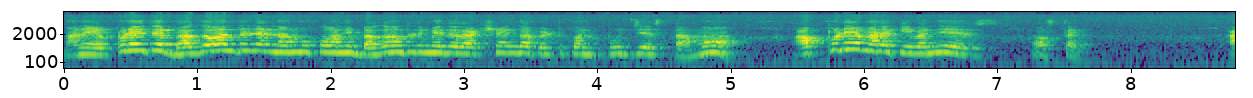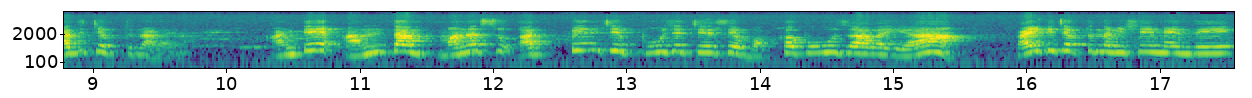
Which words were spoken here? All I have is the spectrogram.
మనం ఎప్పుడైతే భగవంతుడిని నమ్ముకొని భగవంతుడి మీద లక్ష్యంగా పెట్టుకొని పూజ చేస్తామో అప్పుడే మనకి ఇవన్నీ వస్తాయి. అది చెప్తున్నాడు ఆయన. అంటే అంత మనస్సు అర్పించి పూజ చేసే ఒక్క పూజాలయ్యా పైకి చెప్తున్న విషయం ఏంది?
